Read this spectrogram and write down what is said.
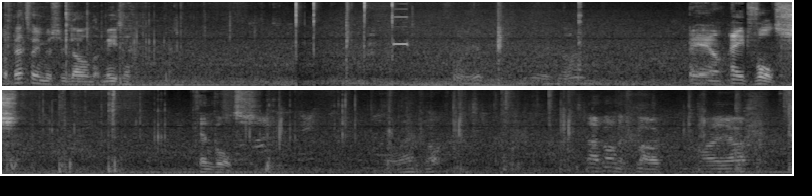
the battery must be low on that meter. Oh, yep. There we go. Yeah, 8 volts. 10 volts. Alright, well. It's not going to explode. I, uh. We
